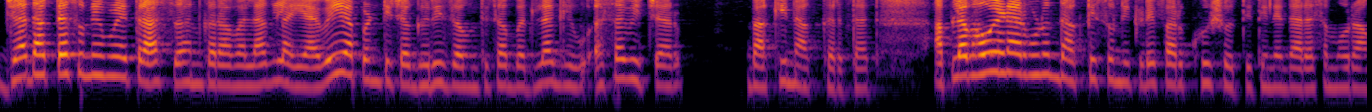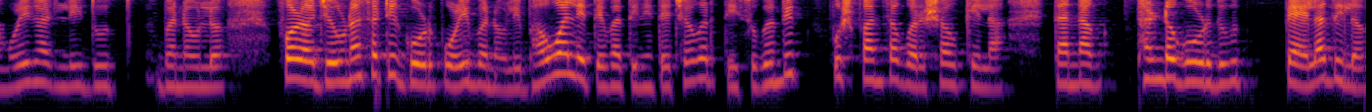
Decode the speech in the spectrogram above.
ज्या धाकट्या सुनेमुळे त्रास सहन करावा लागला यावेळी आपण तिच्या घरी जाऊन तिचा बदला घेऊ असा विचार बाकी नाक करतात. आपला भाऊ येणार म्हणून धाकटी सून इकडे फार खुश होती. तिने दारासमोर रांगोळी काढली दूध बनवलं फळं जेवणासाठी गोड पोळी बनवली. भाऊ आले तेव्हा तिने त्याच्यावरती सुगंधित पुष्पांचा वर्षाव केला. त्यांना थंड गोड दूध प्यायला दिलं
